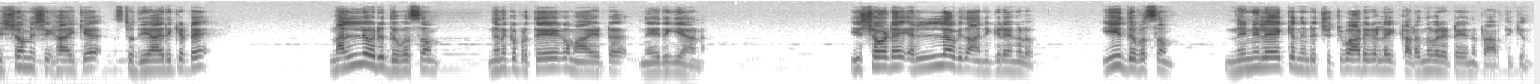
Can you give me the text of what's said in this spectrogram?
ഈശോ മിശിഹായ്ക്ക് സ്തുതിയായിരിക്കട്ടെ. നല്ലൊരു ദിവസം നിനക്ക് പ്രത്യേകമായിട്ട് നേരുകയാണ്. ഈശോയുടെ എല്ലാവിധ അനുഗ്രഹങ്ങളും ഈ ദിവസം നിന്നിലേക്ക് നിന്റെ ചുറ്റുപാടുകളിലേക്ക് കടന്നു വരട്ടെ എന്ന് പ്രാർത്ഥിക്കുന്നു.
